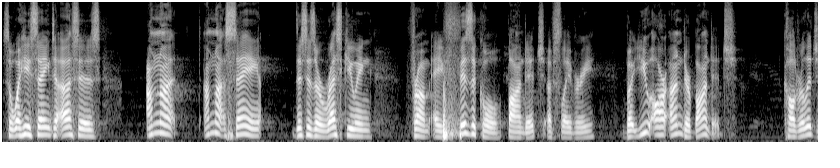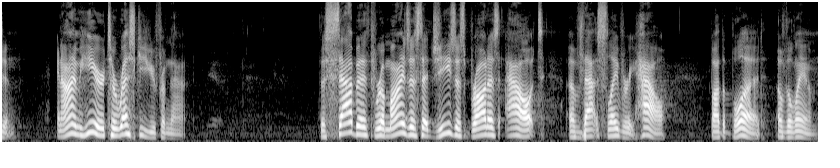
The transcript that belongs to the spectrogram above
So what he's saying to us is, I'm not, I'm not saying this is a rescuing from a physical bondage of slavery, but you are under bondage called religion. And I'm here to rescue you from that. The Sabbath reminds us that Jesus brought us out of that slavery. How? By the blood of the Lamb.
